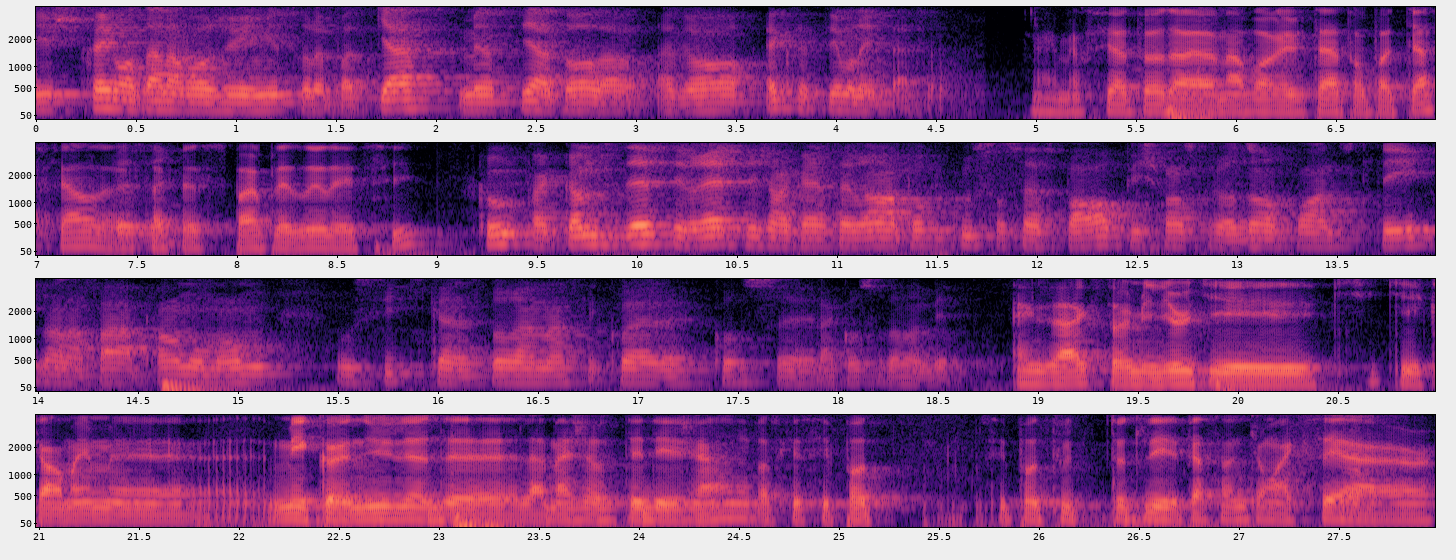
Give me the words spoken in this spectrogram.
et je suis très content d'avoir Jérémy sur le podcast. Merci à toi d'avoir accepté mon invitation. Merci à toi de m'avoir invité à ton podcast, Carl. Ça fait super plaisir d'être ici. Cool. Fait comme je disais, c'est vrai, j'en connaissais vraiment pas beaucoup sur ce sport. Puis je pense qu'aujourd'hui, on pourra en discuter, d'en faire apprendre au monde aussi qui ne connaissent pas vraiment c'est quoi la course, euh, la course automobile. Exact. C'est un milieu qui est, qui, est quand même euh, méconnu là, de la majorité des gens parce que c'est pas c'est pas toutes les personnes qui ont accès à, euh,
